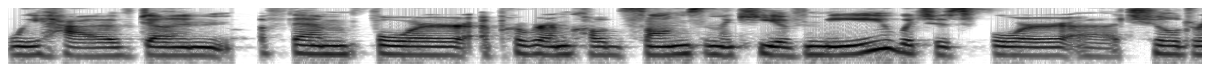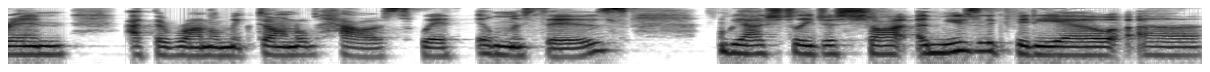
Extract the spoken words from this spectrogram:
We have done them for a program called Songs in the Key of Me, which is for uh, children at the Ronald McDonald House with illnesses. We actually just shot a music video uh,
